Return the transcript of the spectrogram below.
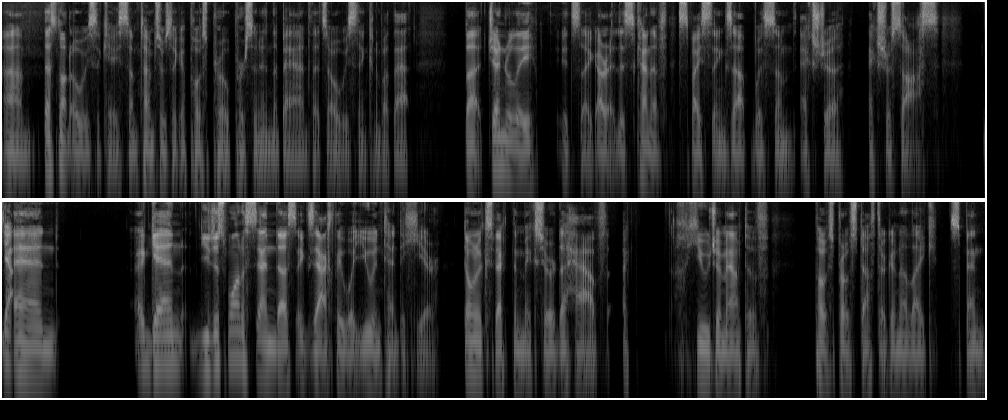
Um, that's not always the case. Sometimes there's like a post pro person in the band that's always thinking about that. But generally, it's like, all right, let's kind of spice things up with some extra extra sauce. Yeah. And again, you just want to send us exactly what you intend to hear. Don't expect the mixer to have a, a huge amount of post pro stuff they're going to like spend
